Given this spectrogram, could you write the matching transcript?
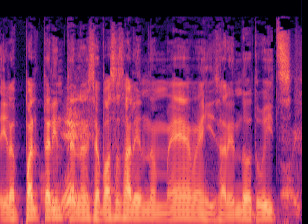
y él es parte del Oye. internet, se pasa saliendo en memes y saliendo tweets. Oye,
